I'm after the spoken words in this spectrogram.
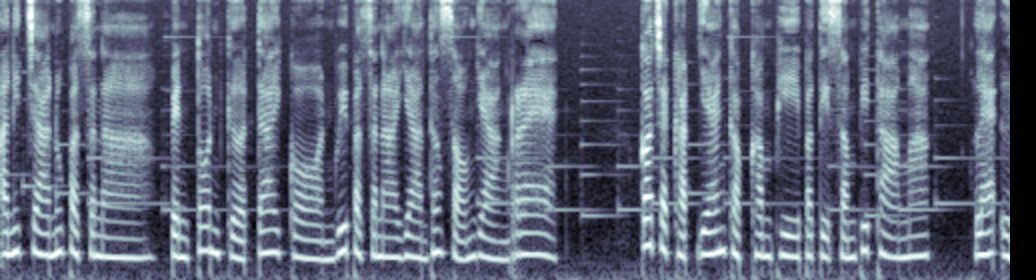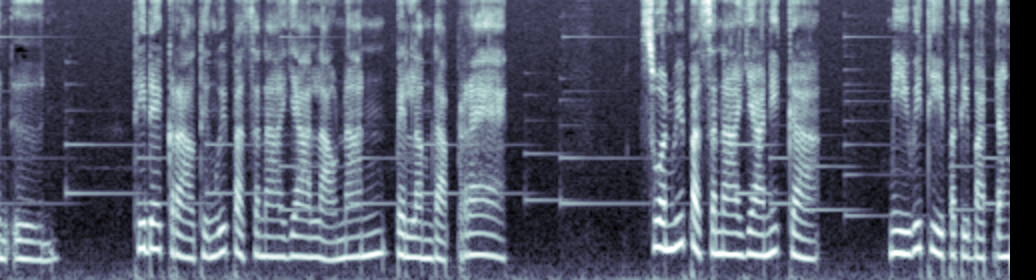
อนิจจานุปัสสนาเป็นต้นเกิดได้ก่อนวิปัสสนาญาณทั้งสองอย่างแรก ก็จะขัดแย้งกับคำพีปฏิสัมพิธามักและอื่นๆ ที่ได้กล่าวถึงวิปัสสนาญาเหล่านั้นเป็นลำดับแรก ส่วนวิปัสสนาญาณิกะ มีวิธีปฏิบัติดัง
